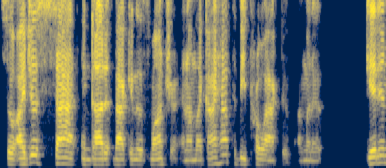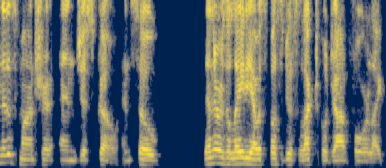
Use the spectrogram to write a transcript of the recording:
So I just sat and got it back into this mantra. And I'm like, I have to be proactive. I'm going to get into this mantra and just go. And so then there was a lady I was supposed to do this electrical job for like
